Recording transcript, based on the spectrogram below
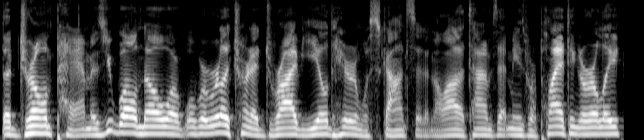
the drone, Pam, as you well know, we're, we're really trying to drive yield here in Wisconsin. And a lot of times that means we're planting early.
